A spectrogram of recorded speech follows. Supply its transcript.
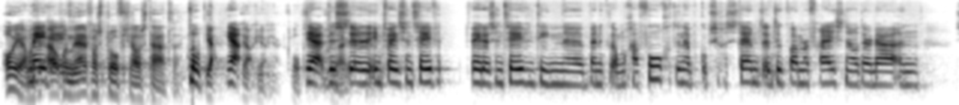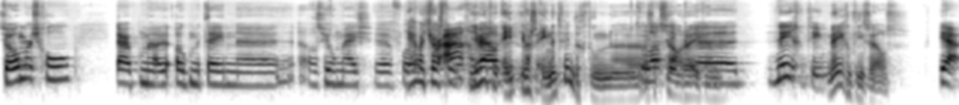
Oh ja, want de Minerva is Provinciale Staten. Klopt, Ja, ja. ja, ja, ja, klopt. Ja, dus eh, in 2007, 2017 eh, ben ik het allemaal gaan volgen. Toen heb ik op ze gestemd. En toen kwam er vrij snel daarna een zomerschool. Daar heb ik me ook meteen als jong meisje voor, ja, want je was, toen, je, bent toen een- je was 21 toen, Toen als ik was snel ik reken. eh, 19. 19 zelfs. Ja.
